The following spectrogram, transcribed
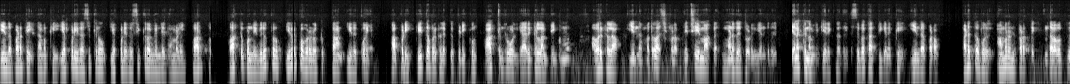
இந்த படத்தை நமக்கு எப்படி ரசிக்கிறோம் எப்படி ரசிக்கிறோம் என்று நம்மளை பார்ப்ப பார்த்து கொண்டு விருப்ப இருப்பவர்களுக்கு தான் இது புரியும். அப்படி பிடித்தவர்களுக்கு பிடிக்கும் ஆக்ஷன் ரோல் யாருக்கெல்லாம் பிடிக்குமோ அவர்களாம் இந்த மதராசி படம் நிச்சயமாக மனதை தொடும் என்பது எனக்கு நம்பிக்கை இருக்கிறது. சிவகார்த்திகனுக்கு இந்த படம் அடுத்த ஒரு அமரன் படத்தை இந்த அளவுக்கு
